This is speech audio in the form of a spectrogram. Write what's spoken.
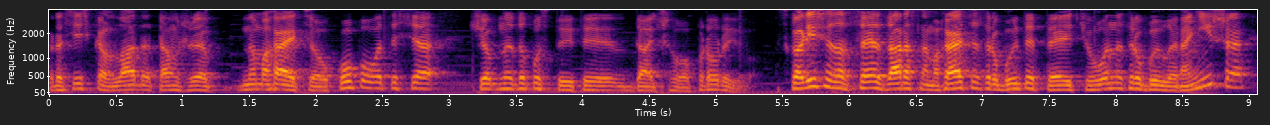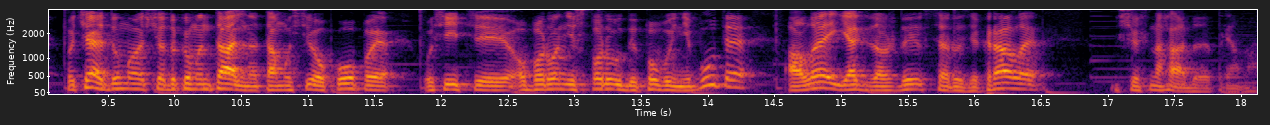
російська влада там вже намагається окопуватися, щоб не допустити дальшого прориву. Скоріше за все, зараз намагаються зробити те, чого не зробили раніше. Хоча я думаю, що документально там усі окопи, усі ці оборонні споруди повинні бути, але як завжди, все розікрали. Щось нагадує прямо.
